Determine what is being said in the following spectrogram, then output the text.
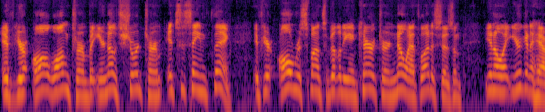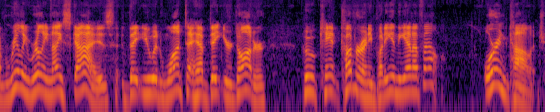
If you're all long term, but you're no short term, it's the same thing. If you're all responsibility and character and no athleticism, you know what? You're going to have really, really nice guys that you would want to have date your daughter who can't cover anybody in the NFL or in college.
